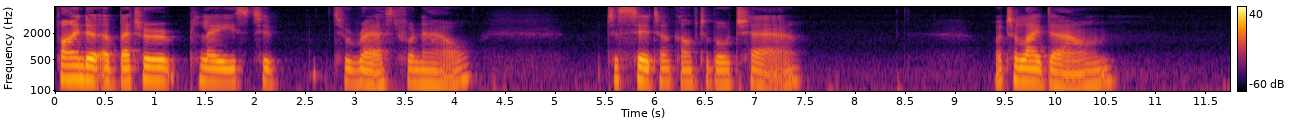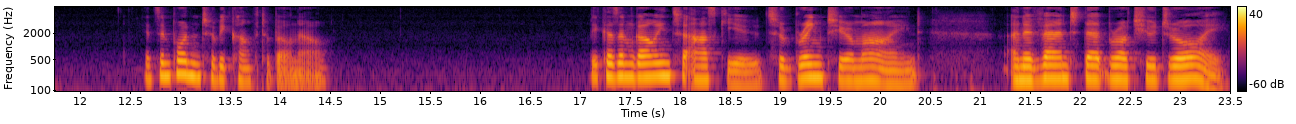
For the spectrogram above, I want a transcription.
Find a, a better place to, to rest for now, to sit in a comfortable chair or to lie down. It's important to be comfortable now. Because I'm going to ask you to bring to your mind an event that brought you joy.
